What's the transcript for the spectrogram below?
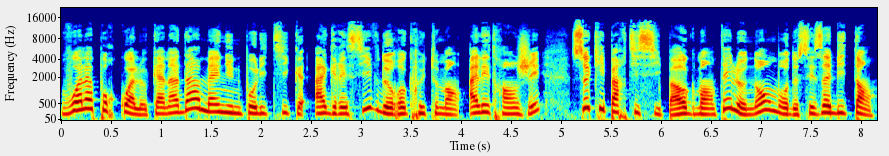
Voilà pourquoi le Canada mène une politique agressive de recrutement à l'étranger, ce qui participe à augmenter le nombre de ses habitants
